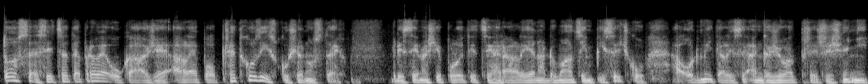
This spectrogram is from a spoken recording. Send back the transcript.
To se sice teprve ukáže, ale po předchozích zkušenostech, kdy si naši politici hráli jen na domácím písečku a odmítali se angažovat při řešení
